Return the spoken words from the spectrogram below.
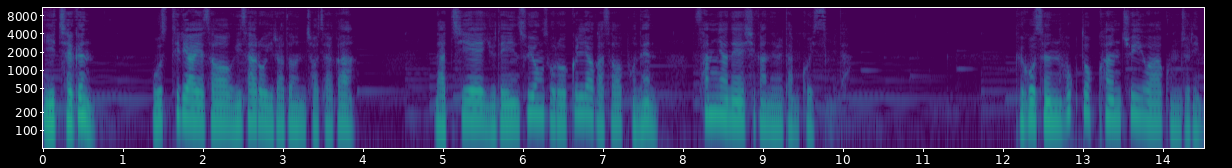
이 책은 오스트리아에서 의사로 일하던 저자가 나치의 유대인 수용소로 끌려가서 보낸 3년의 시간을 담고 있습니다. 그곳은 혹독한 추위와 굶주림,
